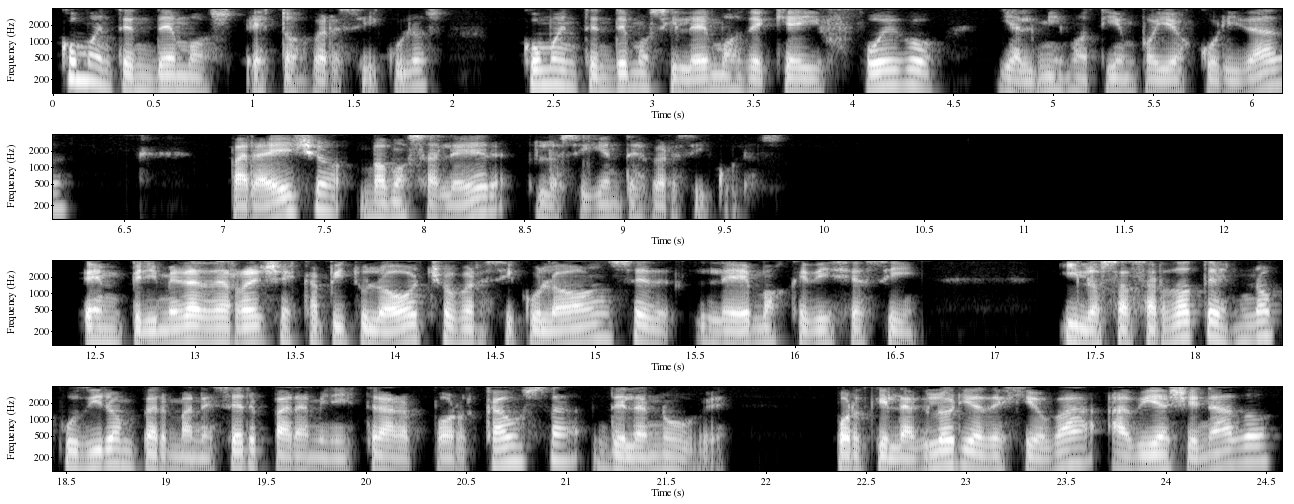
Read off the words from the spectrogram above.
¿cómo entendemos estos versículos? ¿Cómo entendemos si leemos de que hay fuego y al mismo tiempo hay oscuridad? Para ello vamos a leer los siguientes versículos. En Primera de Reyes capítulo 8 versículo 11 leemos que dice así: y los sacerdotes no pudieron permanecer para ministrar por causa de la nube, porque la gloria de Jehová había llenado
